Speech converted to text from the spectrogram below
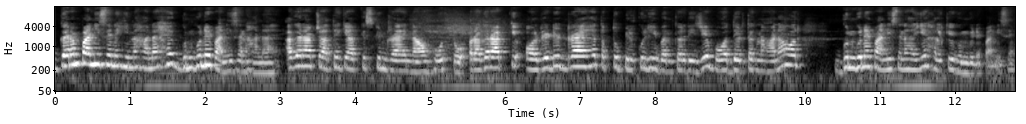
गर्म पानी से नहीं नहाना है, गुनगुने पानी से नहाना है। अगर आप चाहते हैं कि आपकी स्किन ड्राई ना हो तो और अगर आपकी ऑलरेडी ड्राई है, तब तो बिल्कुल ही बंद कर दीजिए। बहुत देर तक नहाना और गुनगुने पानी से नहाइए, हल्के गुनगुने पानी से।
